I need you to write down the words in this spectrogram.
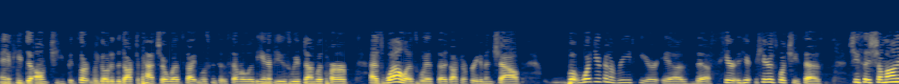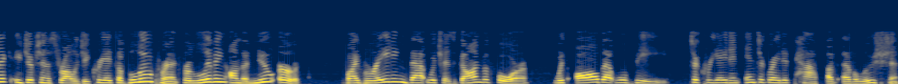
and if you don't, you could certainly go to the Dr. Pat Show website and listen to several of the interviews we've done with her, as well as with uh, Dr. Friedemann Schaub. But what you're going to read here is this. Here, here, here's what she says. She says shamanic Egyptian astrology creates a blueprint for living on the new earth vibrating that which has gone before with all that will be to create an integrated path of evolution.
